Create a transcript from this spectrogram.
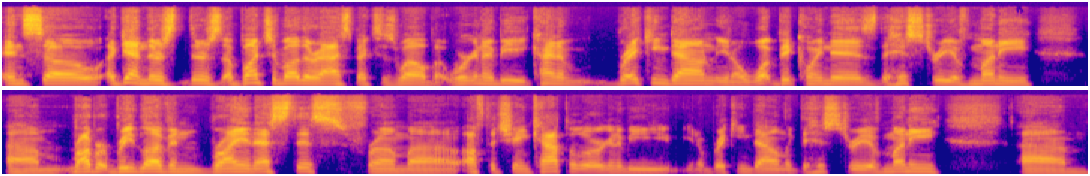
And so again there's there's a bunch of other aspects as well but we're going to be kind of breaking down you know what bitcoin is the history of money. Um, robert breedlove and brian estes from uh, off the chain capital are going to be you know breaking down like the history of money um,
